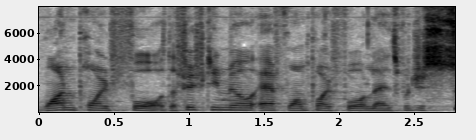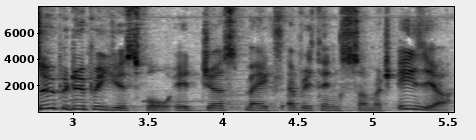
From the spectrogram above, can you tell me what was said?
1.4, the 50mm f1.4 lens, which is super duper useful. It just makes everything so much easier.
